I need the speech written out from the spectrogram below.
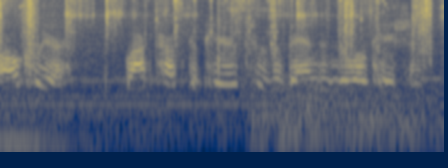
All clear. Black Tusk appears to have abandoned the location.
